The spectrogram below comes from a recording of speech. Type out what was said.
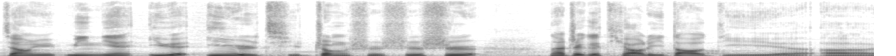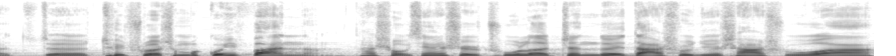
将于明年一月一日起正式实施。那这个条例到底呃这推出了什么规范呢？它首先是除了针对大数据杀熟啊、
